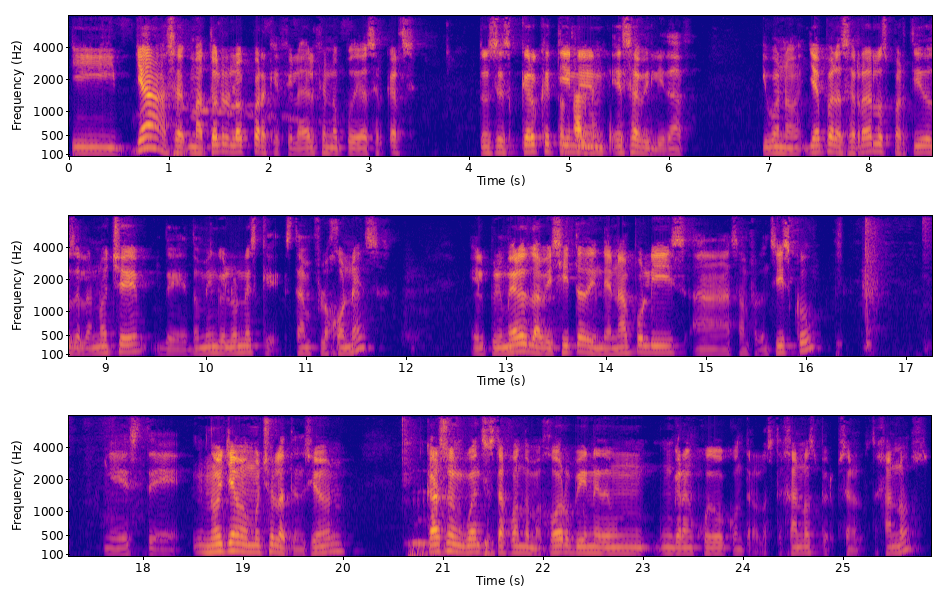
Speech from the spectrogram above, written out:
y ya, o mató el reloj para que Filadelfia no pudiera acercarse. Entonces creo que tienen esa habilidad. Y bueno, ya para cerrar los partidos de la noche de domingo y lunes que están flojones. El primero es la visita de Indianápolis a San Francisco. Este, no llama mucho la atención. Carson Wentz está jugando mejor, viene de un, gran juego contra los Tejanos, pero pues eran los Tejanos.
